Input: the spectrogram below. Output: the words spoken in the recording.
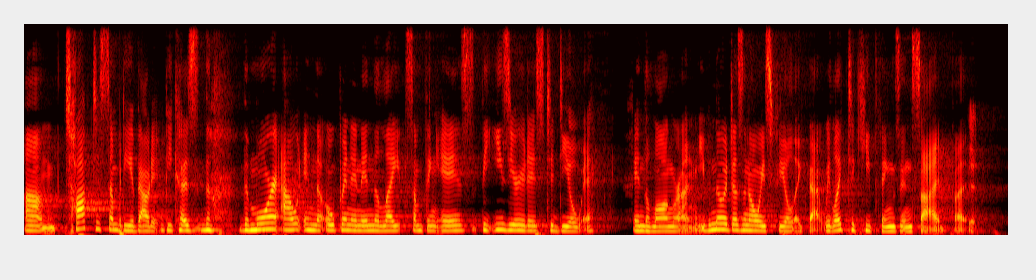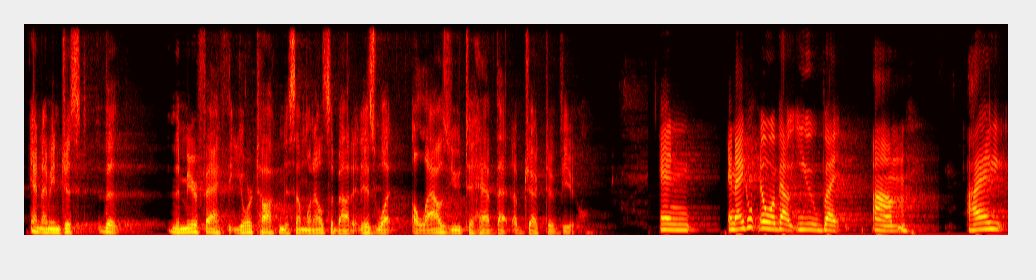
Um, talk to somebody about it because the, the more out in the open and in the light something is, the easier it is to deal with in the long run, even though it doesn't always feel like that. We like to keep things inside, but. And I mean, just the the mere fact that you're talking to someone else about it is what allows you to have that objective view. And and I don't know about you, but um, I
